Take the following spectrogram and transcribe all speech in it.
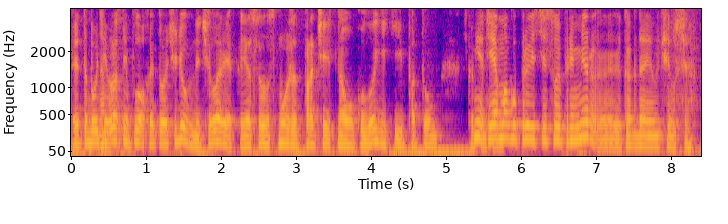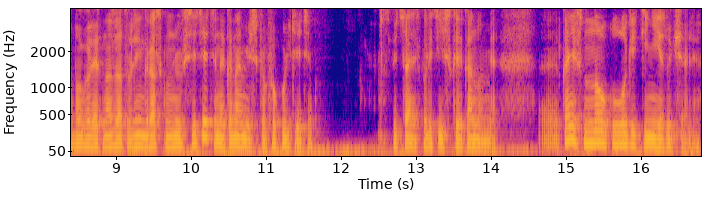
Это будет не просто неплохо, это очень умный человек, если он сможет прочесть науку логики и потом капитал. Нет, я могу привести свой пример. Э, Когда я учился много лет назад в Ленинградском университете на экономическом факультете, специальность политическая экономия, э, конечно, науку логики не изучали.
